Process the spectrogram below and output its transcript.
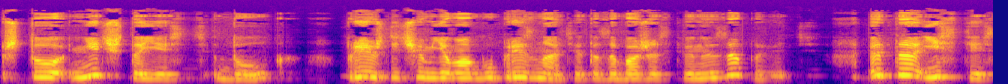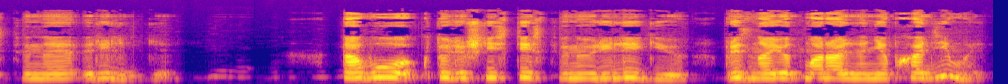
что нечто есть долг, прежде чем я могу признать это за божественную заповедь, это естественная религия. Того, кто лишь естественную религию признает морально необходимой,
